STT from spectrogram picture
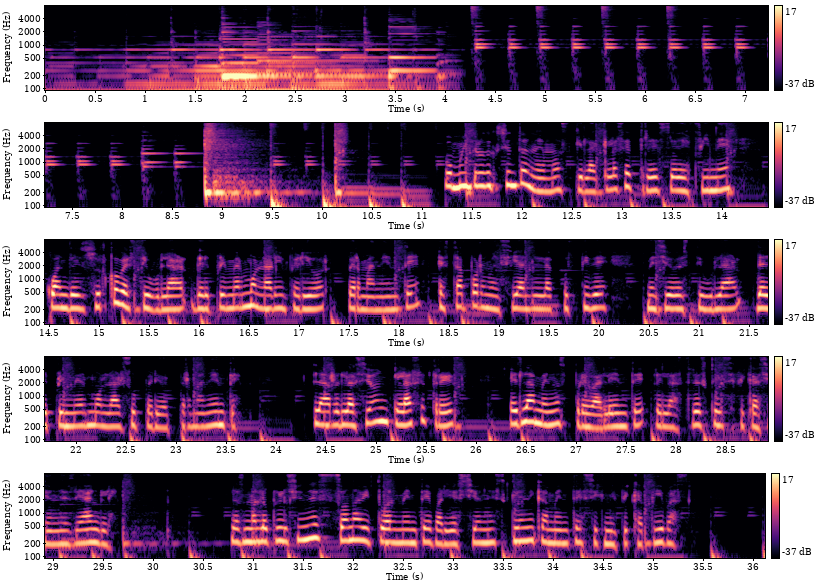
Como introducción tenemos que la clase 3 se define cuando el surco vestibular del primer molar inferior permanente está por mesial de la cúspide mesiovestibular del primer molar superior permanente. La relación clase 3 es la menos prevalente de las tres clasificaciones de Angle. Las maloclusiones son habitualmente variaciones clínicamente significativas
